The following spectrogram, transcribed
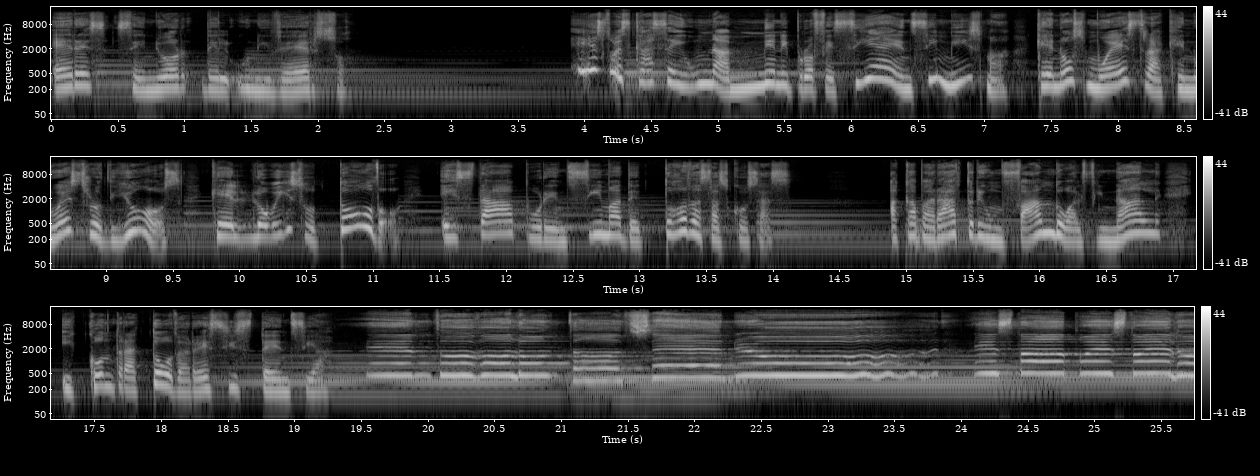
eres Señor del universo. Esto es casi una mini profecía en sí misma que nos muestra que nuestro Dios, que lo hizo todo, está por encima de todas las cosas. Acabará triunfando al final y contra toda resistencia. En tu voluntad, Señor, está puesto el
